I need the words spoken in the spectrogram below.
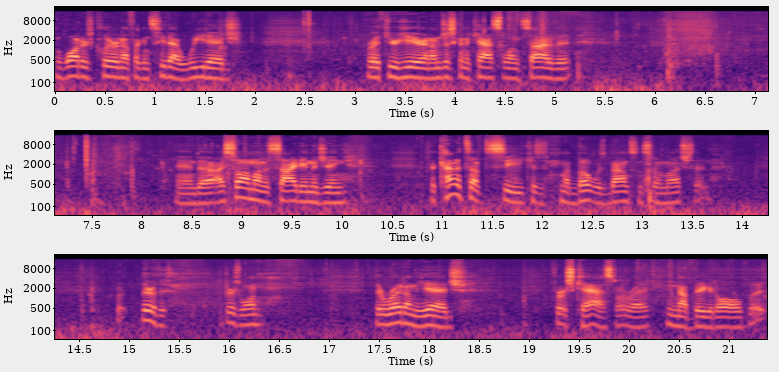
The water's clear enough, I can see that weed edge right through here and I'm just gonna cast alongside of it. And uh, I saw them on the side imaging. They're kind of tough to see because my boat was bouncing so much that, but there, the, there's one. They're right on the edge. First cast, all right. Not big at all, but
